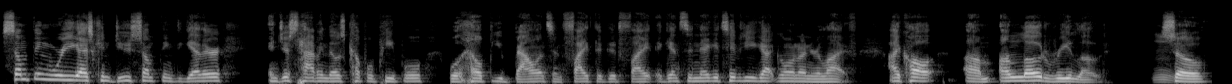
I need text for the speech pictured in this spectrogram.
something where you guys can do something together. And just having those couple people will help you balance and fight the good fight against the negativity you got going on in your life. I call it um, unload, reload. Mm. So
